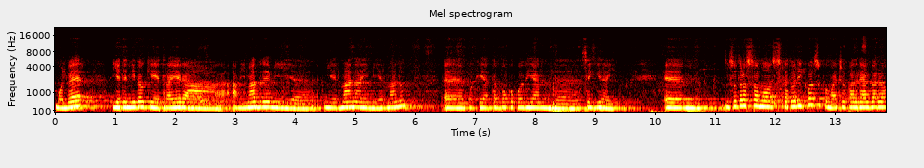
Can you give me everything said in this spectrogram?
volver y he tenido que traer a, a mi madre, mi, eh, mi, hermana y mi hermano, eh, porque tampoco podían eh, seguir ahí. nosotros somos católicos, como ha hecho Padre Álvaro,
